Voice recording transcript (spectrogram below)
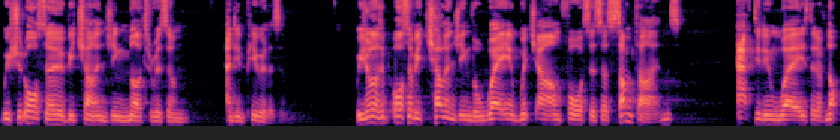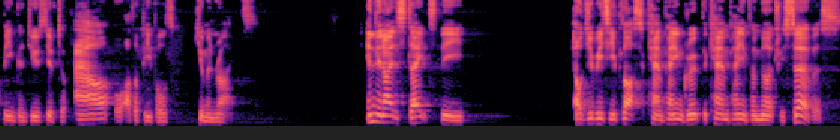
we should also be challenging militarism and imperialism. We should also be challenging the way in which our armed forces have sometimes acted in ways that have not been conducive to our or other people's human rights. In the United States, the LGBT plus campaign group, the Campaign for Military Service,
